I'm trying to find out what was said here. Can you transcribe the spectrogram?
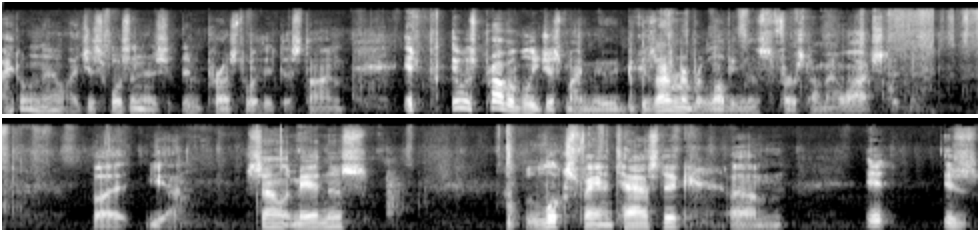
I don't know. I just wasn't as impressed with it this time. It it was probably just my mood because I remember loving this the first time I watched it. But yeah, Silent Madness looks fantastic. Um, it is.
